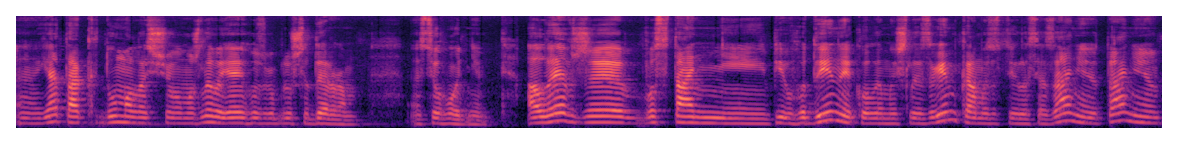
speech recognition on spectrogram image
е, я так думала, що можливо я його зроблю шедевром сьогодні. Але вже в останні півгодини, коли ми йшли з ринка, ми зустрілися з Анією, Танією.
